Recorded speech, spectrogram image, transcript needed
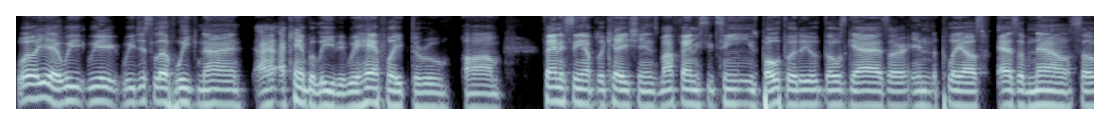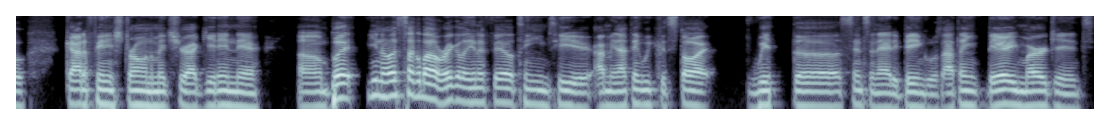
Well, yeah, we we we just left week nine. I, I can't believe it. We're halfway through. Um, fantasy implications. My fantasy teams, both of the, those guys are in the playoffs as of now. So got to finish strong to make sure I get in there. Um, but you know, let's talk about regular NFL teams here. I mean, I think we could start with the Cincinnati Bengals. I think their emergence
